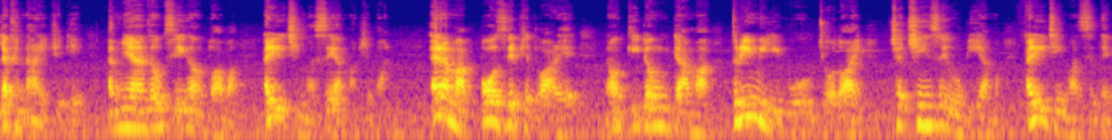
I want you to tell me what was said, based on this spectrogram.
လက္ခဏာတွေဖြစ်တယ်အမြန်ဆုံးဆေးကောင်သွားပါအဲ့ဒီအချိန်မှာဆေးရမှာဖြစ်ပါတယ်အဲ့ဒါမှာ positive ဖြစ်သွားတယ်နော်ကီတိုမီတာမှာ3မီလီမိုကျော်သွားရင်ချက်ချင်းဆေးကိုပြရမှာအဲ့ဒီအချိန်မှာစစ်တယ်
